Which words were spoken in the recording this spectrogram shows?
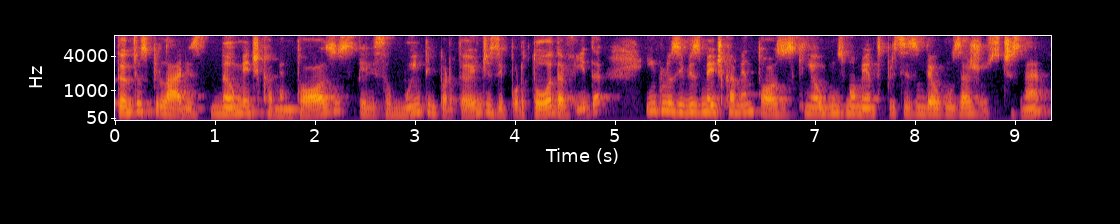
tanto os pilares não medicamentosos, eles são muito importantes e por toda a vida, inclusive os medicamentosos, que em alguns momentos precisam de alguns ajustes, né?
